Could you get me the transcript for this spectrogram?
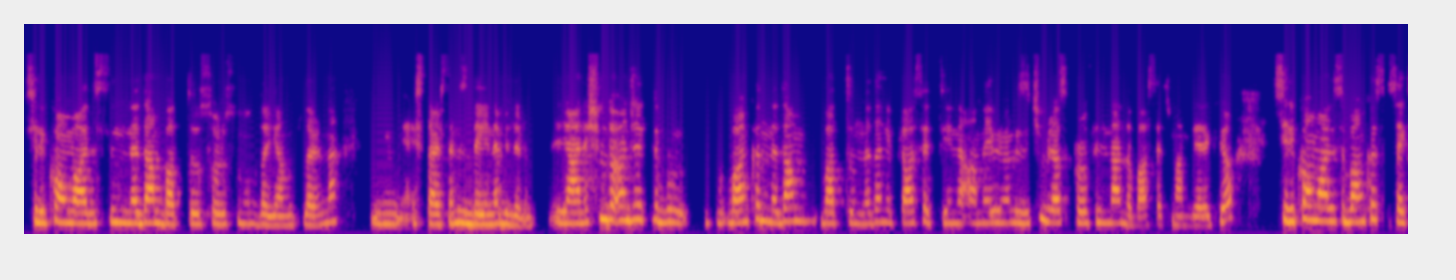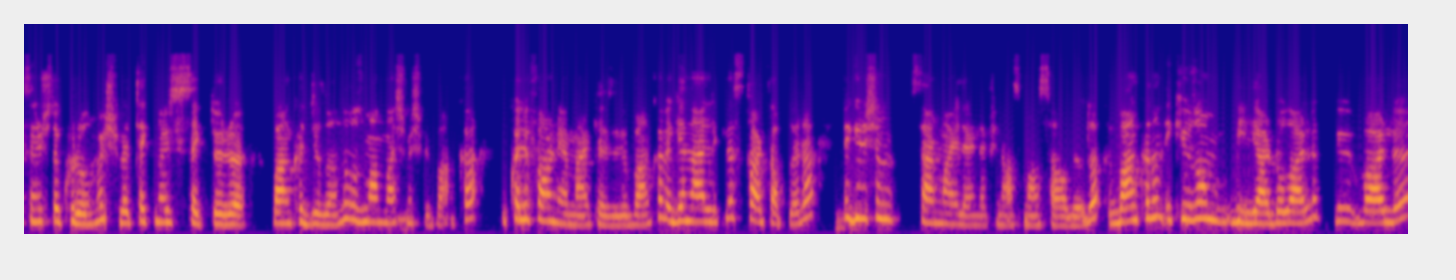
Silikon Vadisi'nin neden battığı sorusunun da yanıtlarına isterseniz değinebilirim. Yani şimdi öncelikle bu bankanın neden battığını, neden iflas ettiğini anlayabilmemiz için biraz profilinden de bahsetmem gerekiyor. Silikon Vadisi Bankası 83'te kurulmuş ve teknoloji sektörü bankacılığında uzmanlaşmış bir banka. Bu Kaliforniya merkezli bir banka ve genellikle startuplara ve girişim sermayelerine finansman sağlıyordu. Bankanın 210 milyar dolarlık bir varlığı,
